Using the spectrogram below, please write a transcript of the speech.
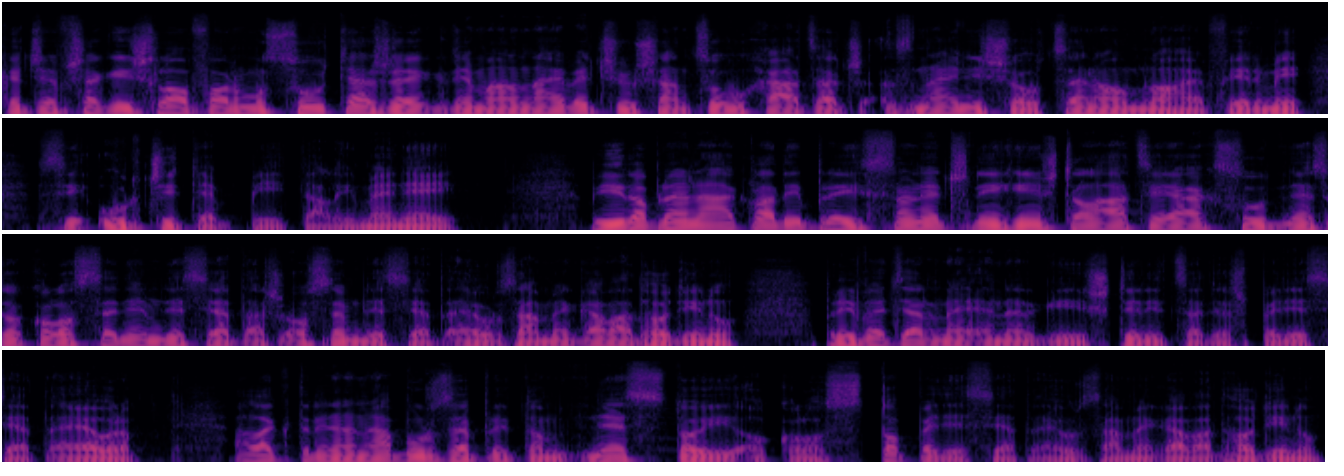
Keďže však išlo o formu súťaže, kde mal najväčšiu šancu uchádzač s najnižšou cenou, mnohé firmy si určite pýtali menej. Výrobné náklady pri slnečných inštaláciách sú dnes okolo 70 až 80 eur za megawatt hodinu, pri veternej energii 40 až 50 eur. Elektrina na burze pritom dnes stojí okolo 150 eur za megawatt hodinu.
